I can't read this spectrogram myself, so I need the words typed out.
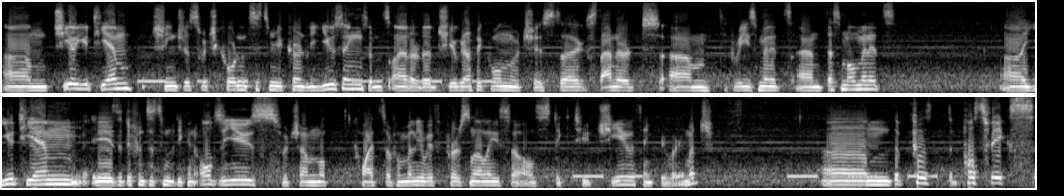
Um, GeoUTM changes which coordinate system you're currently using, so it's either the geographic one, which is the standard um, degrees, minutes, and decimal minutes. Uh, UTM is a different system that you can also use, which I'm not quite so familiar with personally, so I'll stick to Geo. Thank you very much. Um, the, the postfix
